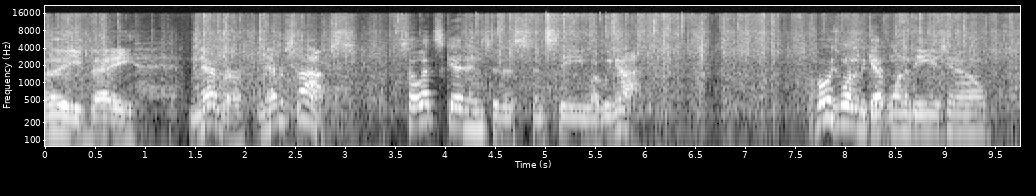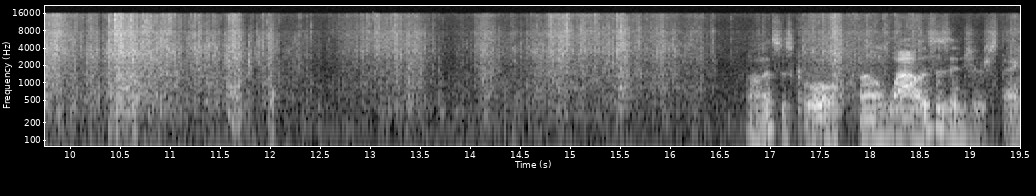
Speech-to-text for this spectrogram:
Hey, vey never, never stops. So let's get into this and see what we got. I've always wanted to get one of these, you know. Oh, this is cool. Oh, wow, this is interesting.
